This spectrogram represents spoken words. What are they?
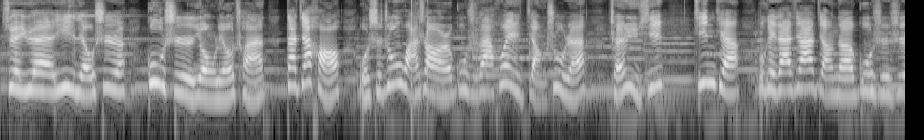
岁月易流逝，故事永流传。大家好，我是中华少儿故事大会讲述人陈雨欣。今天我给大家讲的故事是。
